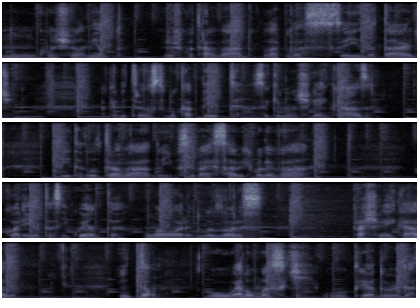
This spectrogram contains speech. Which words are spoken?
num congestionamento? Já ficou travado lá pelas seis da tarde? Aquele trânsito do capeta, você que não chegar em casa e tá todo travado e você vai sabe que vai levar 40, 50, uma hora, duas horas para chegar em casa? Então, o Elon Musk, o criador da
